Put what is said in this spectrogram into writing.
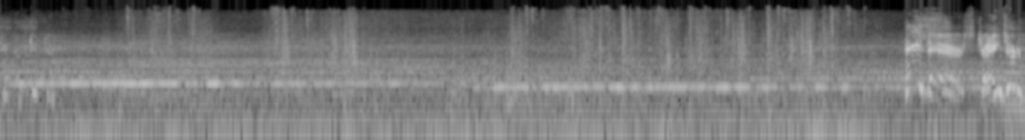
do. Hey there, stranger.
